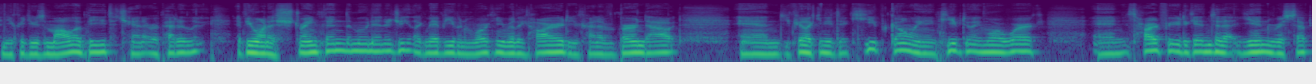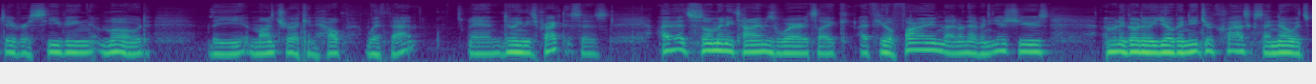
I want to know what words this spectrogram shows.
And you could use Mala beads to chant it repetitively. If you want to strengthen the moon energy, like maybe you've been working really hard, you're kind of burned out, and you feel like you need to keep going and keep doing more work, and it's hard for you to get into that yin receptive receiving mode, the mantra can help with that. And doing these practices, I've had so many times where it's like I feel fine, I don't have any issues. I'm going to go to a yoga nidra class because I know it's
